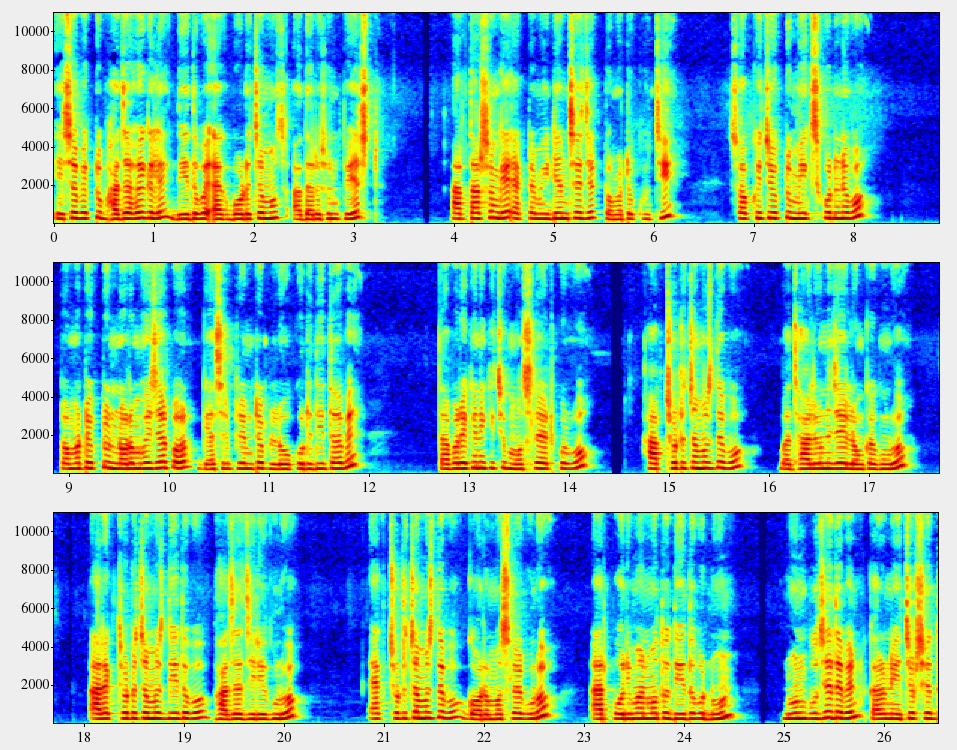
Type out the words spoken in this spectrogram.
এসব একটু ভাজা হয়ে গেলে দিয়ে দেবো এক বড় চামচ আদা রসুন পেস্ট আর তার সঙ্গে একটা মিডিয়াম সাইজের টমেটো কুচি। সব কিছু একটু মিক্স করে নেব। টমেটো একটু নরম হয়ে যাওয়ার পর গ্যাসের ফ্লেমটা লো করে দিতে হবে। তারপর এখানে কিছু মশলা অ্যাড করব। হাফ ছোটো চামচ দেবো বা ঝাল অনুযায়ী লঙ্কা গুঁড়ো। আর এক ছোটো চামচ দিয়ে দেবো ভাজা জিরে গুঁড়ো। এক ছোটো চামচ দেবো গরম মশলার গুঁড়ো আর পরিমাণ মতো দিয়ে দেবো নুন। নুন বুঝে দেবেন কারণ এঁচড় সেদ্ধ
